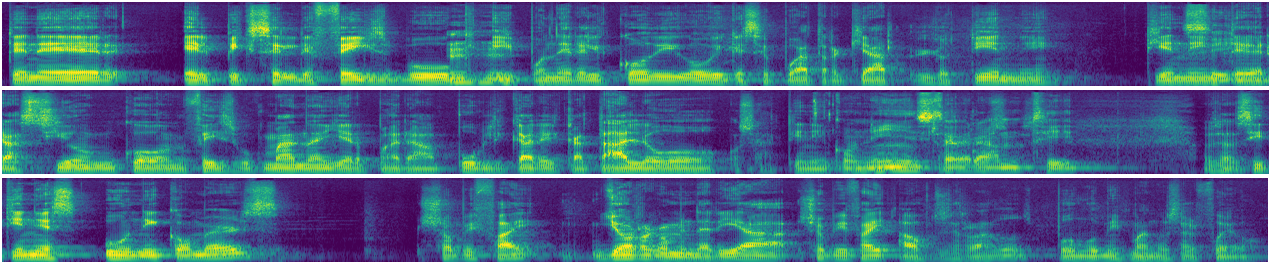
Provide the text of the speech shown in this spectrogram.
tener el pixel de Facebook y poner el código y que se pueda traquear, lo tiene tiene integración con Facebook Manager para publicar el catálogo, o sea, tiene con Instagram, sí. O sea, si tienes un e-commerce, Shopify, yo recomendaría Shopify a ojos cerrados, pongo mis manos al fuego.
